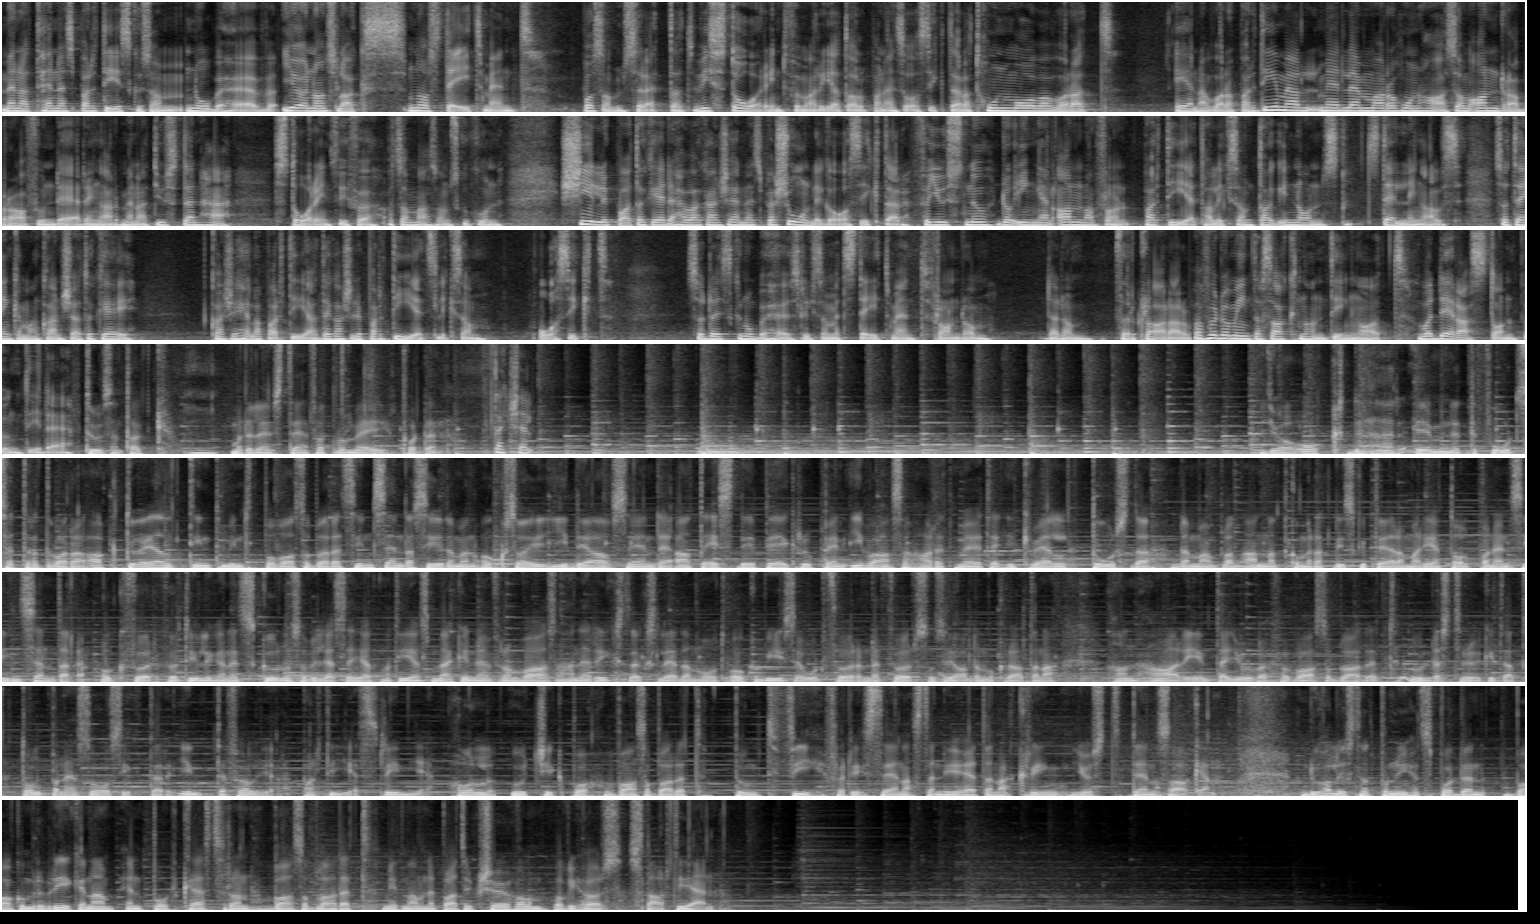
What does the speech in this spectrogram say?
Men att hennes parti skulle som nog behöva göra någon slags någon statement på som sätt att vi står inte för Maria Tolpanens åsikter. Att hon må vara vårat, en av våra partimedlemmar och hon har som andra bra funderingar men att just den här står inte vi för. Alltså man som skulle kunna skilja på att okej, okay, det här var kanske hennes personliga åsikter. För just nu då ingen annan från partiet har liksom tagit någon ställning alls så tänker man kanske att okej, okay, kanske hela partiet, det kanske är partiets liksom åsikt. Så det skulle nog behövas liksom ett statement från dem där de förklarar varför de inte har sagt någonting och vad deras ståndpunkt i det Tusen tack, Madeleine Sten, för att du var med i podden. Tack själv. Ja, och det här ämnet fortsätter att vara aktuellt, inte minst på Vasabladets insändarsida, men också i det avseende att SDP-gruppen i Vasa har ett möte ikväll, torsdag, där man bland annat kommer att diskutera Maria Tolppanens insändare. Och för förtydligandets skull så vill jag säga att Mattias Mäkinen från Vasa, han är riksdagsledamot och vice ordförande för Socialdemokraterna. Han har i intervjuer för Vasabladet understrukit att Tolppanens åsikter inte följer partiets linje. Håll utkik på Vasabladet Aftonbladet.fi för de senaste nyheterna kring just den saken. Du har lyssnat på nyhetspodden Bakom rubrikerna, en podcast från Vasabladet. Mitt namn är Patrik Sjöholm och vi hörs snart igen.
